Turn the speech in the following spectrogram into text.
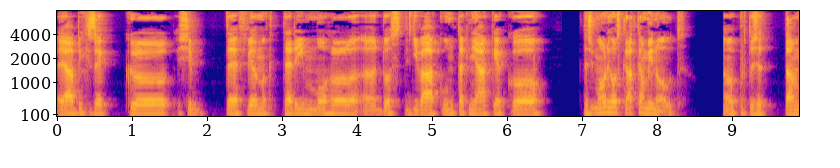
já bych řekl, že to je film, který mohl eh, dost divákům tak nějak jako, kteří mohli ho zkrátka minout. No, protože tam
